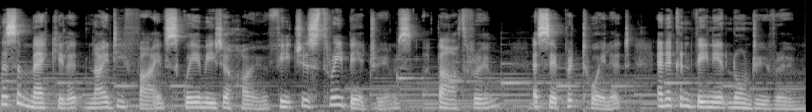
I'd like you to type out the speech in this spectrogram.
This immaculate 95 square metre home features three bedrooms, a bathroom, a separate toilet, and a convenient laundry room.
